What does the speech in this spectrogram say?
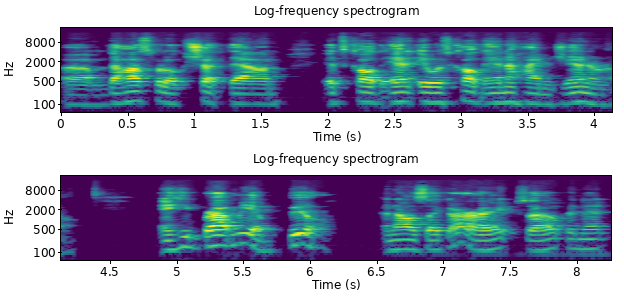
Um, the hospital shut down. It's called it was called Anaheim General, and he brought me a bill, and I was like, all right. So I opened it.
